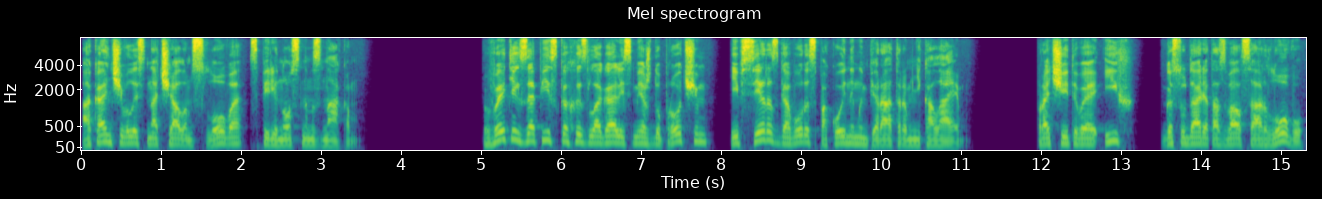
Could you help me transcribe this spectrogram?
оканчивалась началом слова с переносным знаком. В этих записках излагались, между прочим, и все разговоры с покойным императором Николаем. Прочитывая их, государь отозвался Орлову,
